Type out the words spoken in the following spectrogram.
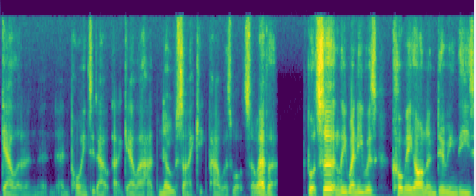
Geller and, and, and pointed out that Geller had no psychic powers whatsoever. But certainly when he was coming on and doing these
